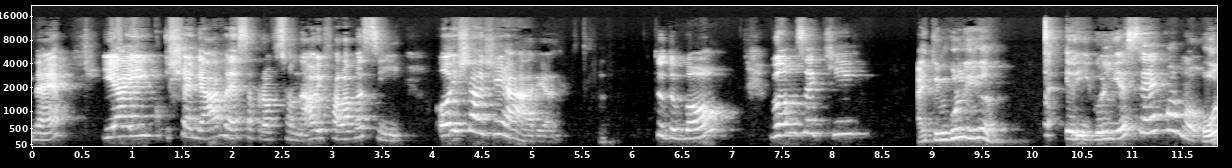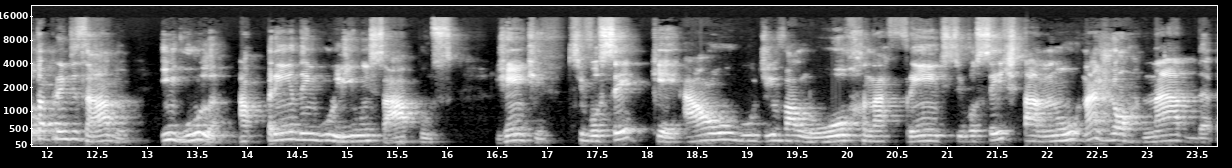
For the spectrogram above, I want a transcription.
né? E aí chegava essa profissional e falava assim: Oi, estagiária. Tudo bom? Vamos aqui. Aí tu engolia. Eu engolia seco, amor. Outro aprendizado. Engula. Aprenda a engolir os sapos. Gente, se você quer algo de valor na frente, se você está no, na jornada,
